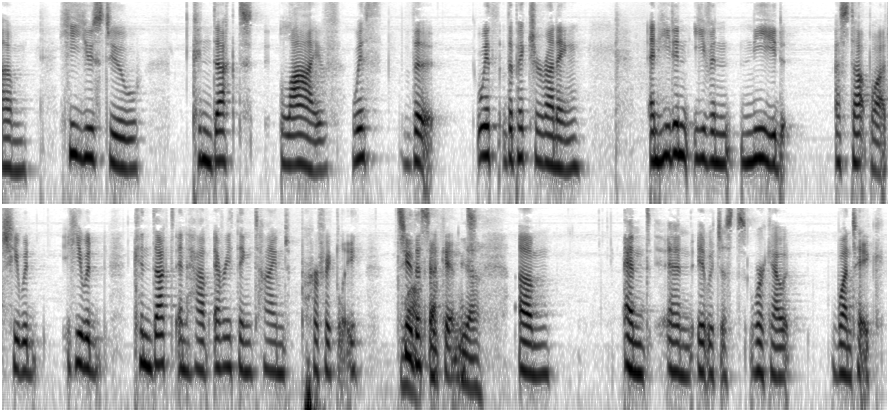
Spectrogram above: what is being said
um, he used to conduct live with the with the picture running. And he didn't even need a stopwatch. He would he would conduct and have everything timed perfectly to Wow. the second. Yeah. and and it would just work out one take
